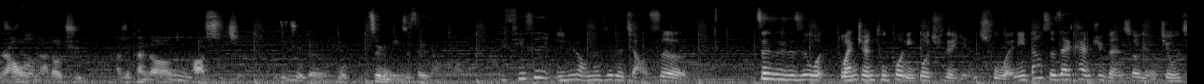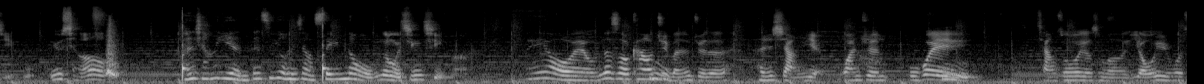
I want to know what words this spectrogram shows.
然后我拿到剧本，然后就看到《童话世界》，我就觉得我这个名字非常好。欸其实仪容的这个角色，这个是我完全突破你过去的演出。哎，你当时在看剧本的时候有纠结过，有想要很想演，但是又很想 say no 那种心情吗？没有哎、我那时候看到剧本就觉得很想演，完全不会嗯想说有什么犹豫或是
